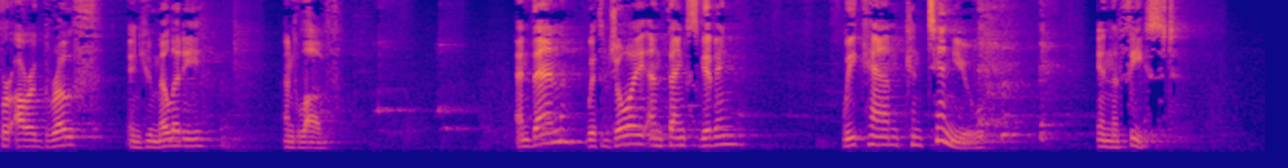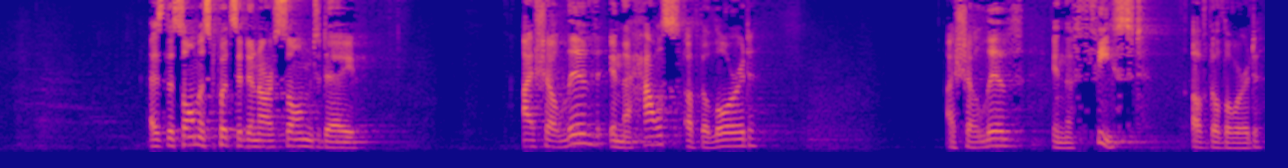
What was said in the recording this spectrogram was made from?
for our growth in humility and love. And then, with joy and thanksgiving, we can continue in the feast. As the psalmist puts it in our psalm today, I shall live in the house of the Lord. I shall live in the feast of the Lord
